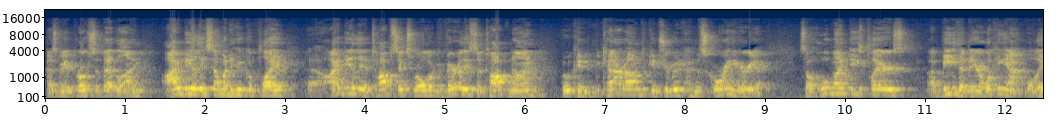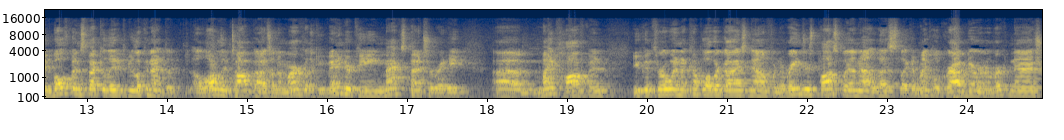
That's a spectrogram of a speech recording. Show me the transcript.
as we approach the deadline. Ideally, somebody who can play, uh, ideally a top six role or at the very least a top nine who can be counted on to contribute in the scoring area. So who might these players uh, be that they are looking at? Well, they've both been speculated to be looking at the, a lot of the top guys on the market like Evander Kane, Max Pacioretty, um, Mike Hoffman, you can throw in a couple other guys now from the Rangers possibly on that list, like a Michael Grabner and a Rick Nash.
